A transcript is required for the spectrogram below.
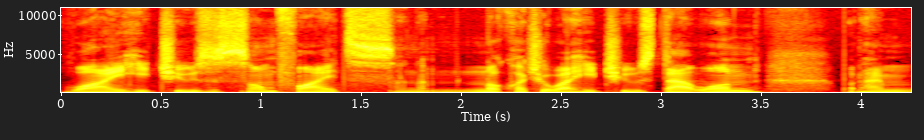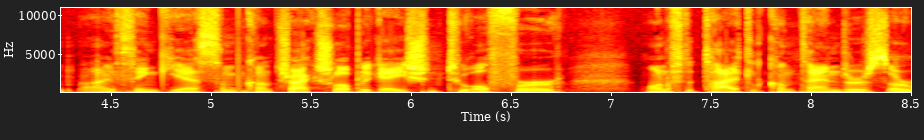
why he chooses some fights, and I'm not quite sure why he chose that one. But I'm I think he has some contractual obligation to offer one of the title contenders or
